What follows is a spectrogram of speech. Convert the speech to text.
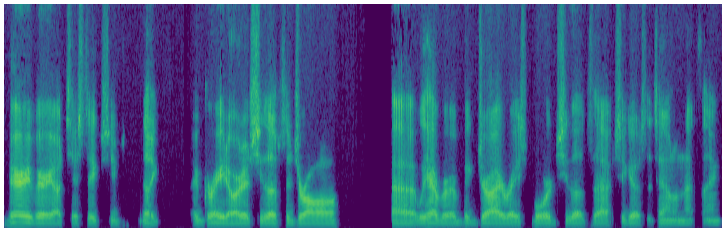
very very artistic. She's like a great artist. She loves to draw. Uh, we have her a big dry erase board. She loves that. She goes to town on that thing.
